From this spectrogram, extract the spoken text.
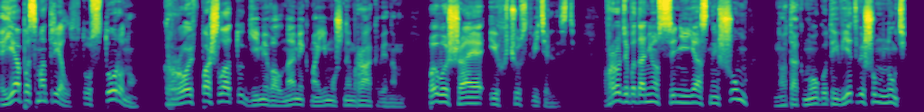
Я посмотрел в ту сторону, кровь пошла тугими волнами к моим ушным раковинам, повышая их чувствительность. Вроде бы донесся неясный шум, но так могут и ветви шумнуть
